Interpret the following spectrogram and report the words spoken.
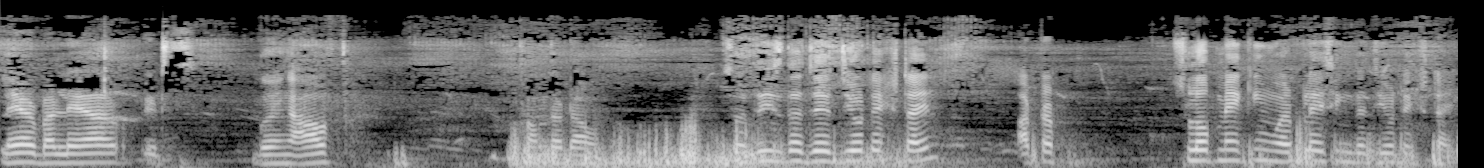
layer by layer it's going up from the down so this is the geotextile. After slope making we're placing the geotextile.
